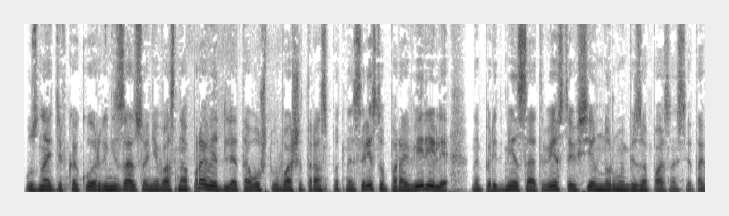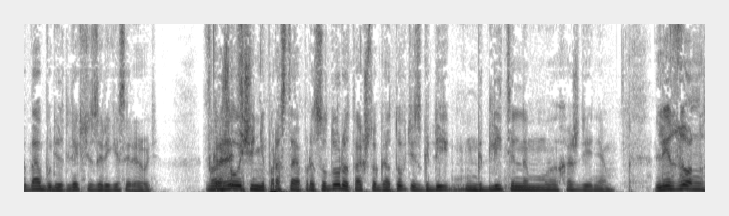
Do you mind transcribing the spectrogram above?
узнайте, в какую организацию они вас направят для того, чтобы ваше транспортное средство проверили на предмет соответствия всем нормам безопасности. Тогда будет легче зарегистрировать. Но Скажите... это очень непростая процедура, так что готовьтесь к, дли... к длительным э, хождениям. Лизон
